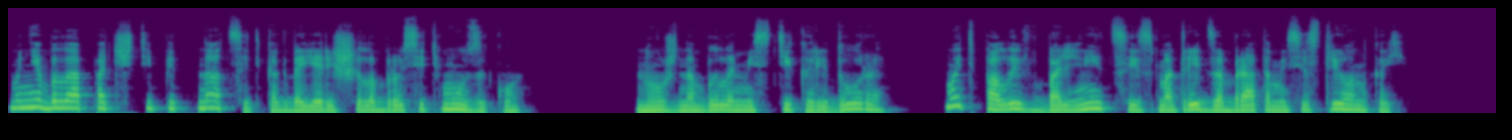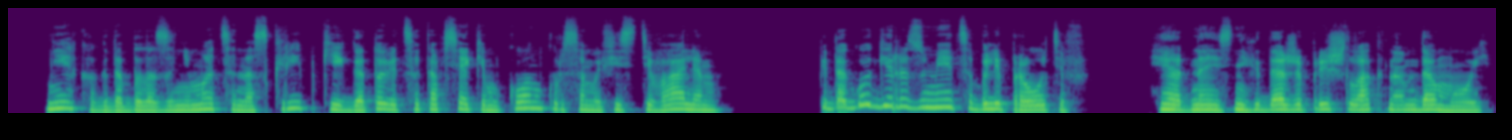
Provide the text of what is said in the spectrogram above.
Мне было почти пятнадцать, когда я решила бросить музыку. Нужно было мести коридоры, мыть полы в больнице и смотреть за братом и сестренкой. Некогда было заниматься на скрипке и готовиться ко всяким конкурсам и фестивалям. Педагоги, разумеется, были против. И одна из них даже пришла к нам домой,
